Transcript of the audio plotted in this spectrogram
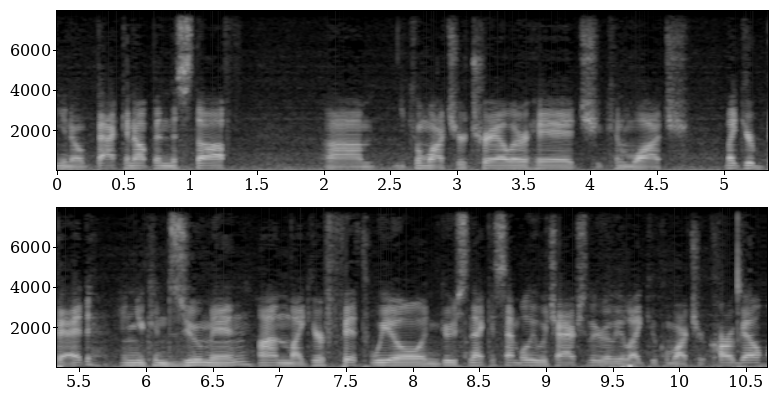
you know backing up into stuff. Um, you can watch your trailer hitch. You can watch like your bed, and you can zoom in on like your fifth wheel and gooseneck assembly, which I actually really like. You can watch your cargo,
